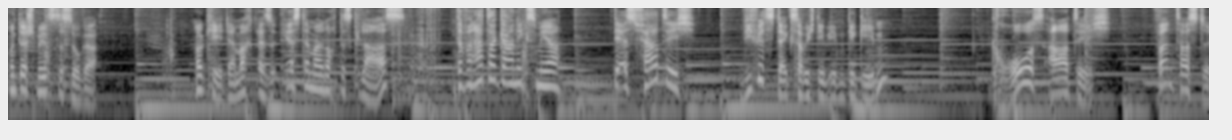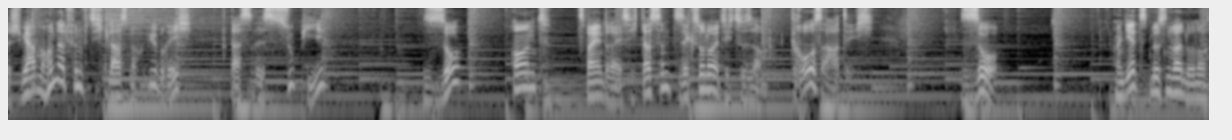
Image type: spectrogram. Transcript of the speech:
und da schmilzt es sogar. Okay, der macht also erst einmal noch das Glas. Davon hat er gar nichts mehr. Der ist fertig. Wie viele Stacks habe ich dem eben gegeben? Großartig. Fantastisch. Wir haben 150 Glas noch übrig. Das ist supi. So. Und 32. Das sind 96 zusammen. Großartig. So. Und jetzt müssen wir nur noch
